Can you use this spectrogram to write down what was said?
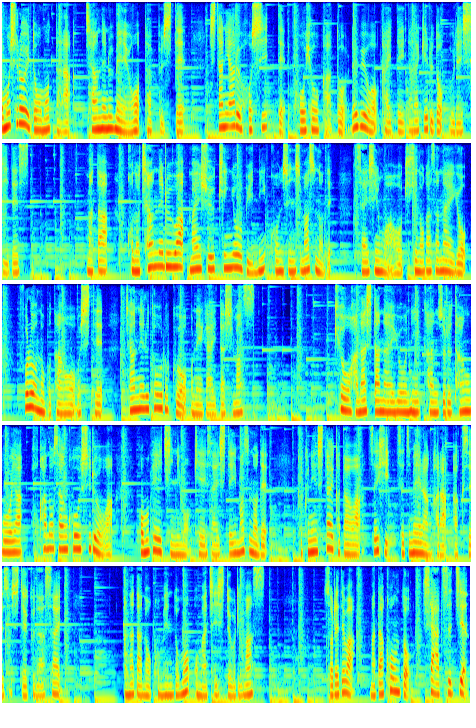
面白いと思ったらチャンネル名をタップして下にある星で高評価とレビューを書いていただけると嬉しいです。またこのチャンネルは毎週金曜日に更新しますので最新話を聞き逃さないようフォローのボタンを押してチャンネル登録をお願いいたします。今日話した内容に関する単語や他の参考資料はホームページにも掲載していますので確認したい方は是非説明欄からアクセスしてくださいあなたのコメントもお待ちしておりますそれではまた今度下次見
